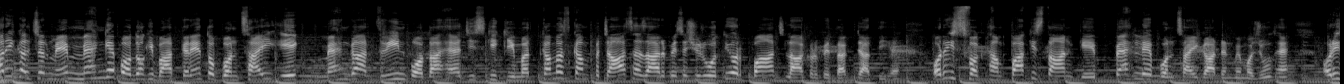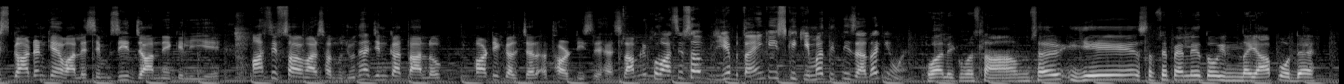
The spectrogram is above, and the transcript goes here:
फ्लोरिकल्चर में महँगे पौधों की बात करें तो बोनसाई एक महँगा तरीन पौधा है, जिसकी कीमत कम अज कम पचास हज़ार रुपए से शुरू होती है और पाँच लाख रुपए तक जाती है। और इस वक्त हम पाकिस्तान के पहले बोनसाई गार्डन में मौजूद हैं और इस गार्डन के हवाले से मजीद जानने के लिए आसिफ साहब हमारे साथ मौजूद हैं, जिनका ताल्लुक हॉर्टिकल्चर अथॉरिटी से है। असलम आसिफ साहब, ये बताएँ कि इसकी कीमत इतनी ज़्यादा क्यों है? वालेकुम अस्सलाम। सर, ये सबसे पहले तो नया पौधा है।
